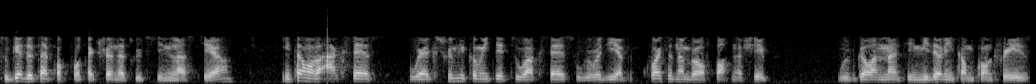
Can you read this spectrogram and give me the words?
to get the type of protection that we've seen last year. In terms of access, we're extremely committed to access. We already have quite a number of partnerships with governments in middle-income countries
